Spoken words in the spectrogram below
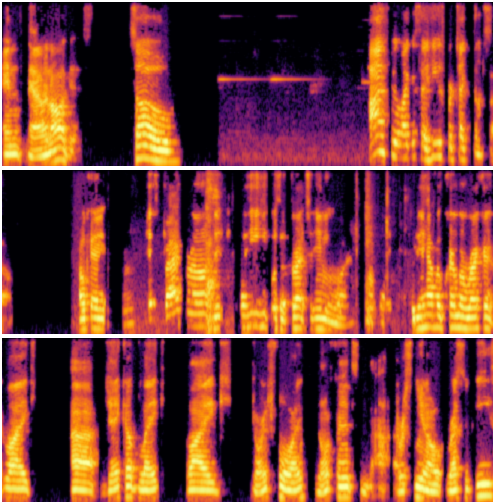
and now in August. So I feel like I said he was protecting himself. Okay, his background he was a threat to anyone. Okay, he didn't have a criminal record like uh, Jacob Blake, like George Floyd. No offense, you know, rest in peace.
